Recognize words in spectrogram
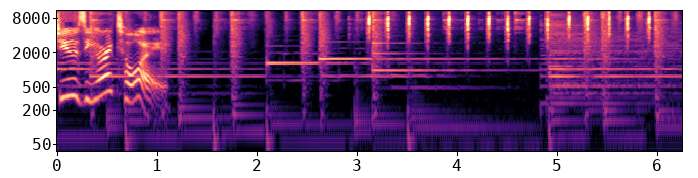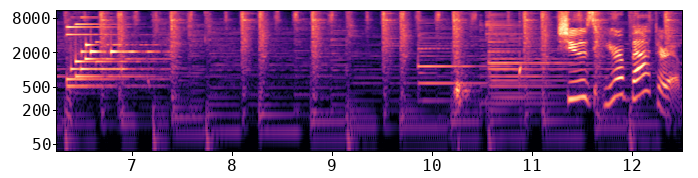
Choose your toy. Choose your bathroom.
